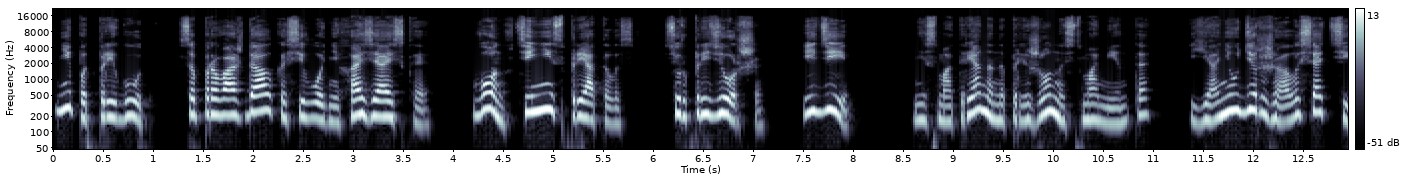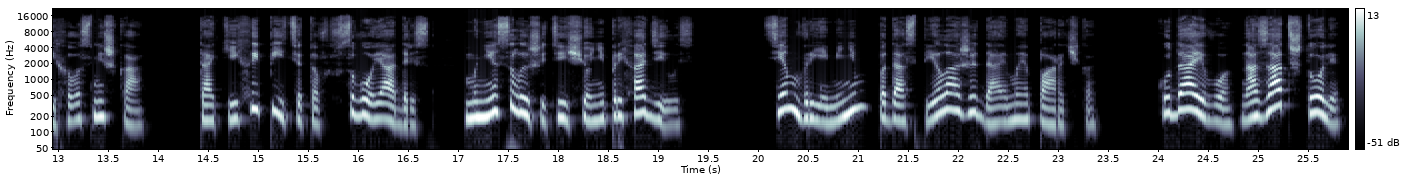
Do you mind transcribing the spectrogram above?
Не подпрягут. Сопровождалка сегодня хозяйская. Вон, в тени спряталась. Сюрпризерша. Иди. Несмотря на напряженность момента, я не удержалась от тихого смешка. Таких эпитетов в свой адрес мне слышать еще не приходилось. Тем временем подоспела ожидаемая парочка. «Куда его? Назад, что ли?»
